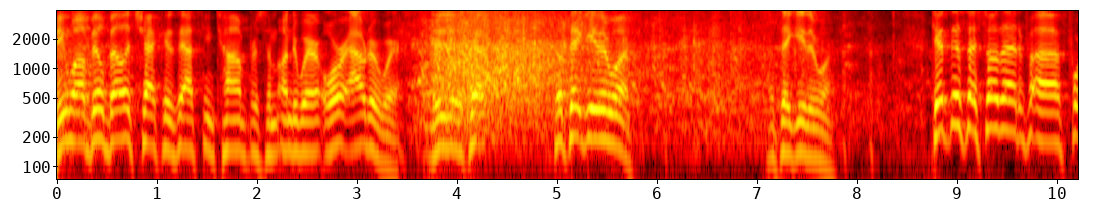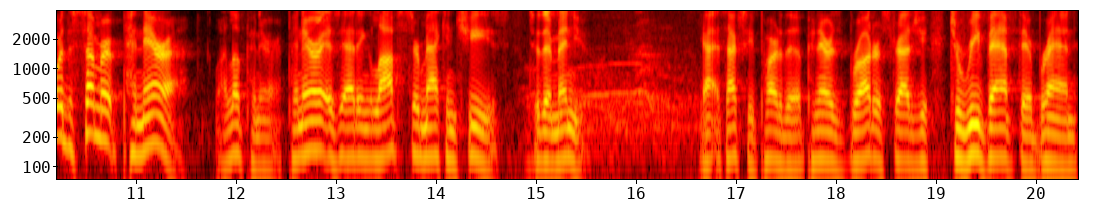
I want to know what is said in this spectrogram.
Meanwhile, Bill Belichick is asking Tom for some underwear or outerwear. He'll take either one. He'll take either one. Get this, I saw that uh, for the summer, Panera. I love Panera. Panera is adding lobster mac and cheese to their menu. Yeah, it's actually part of the Panera's broader strategy to revamp their brand,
